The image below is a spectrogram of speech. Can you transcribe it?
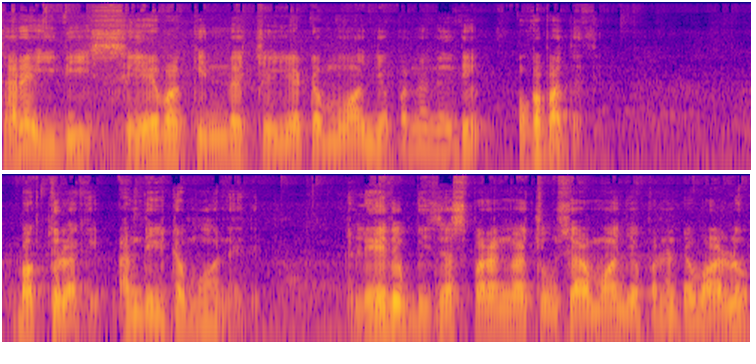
సరే ఇది సేవ కింద చెయ్యటము అని చెప్పని అనేది ఒక పద్ధతి. భక్తులకి అందియటము అనేది. లేదు బిజినెస్ పరంగా చూసాము అని చెప్పనంటే వాళ్ళు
